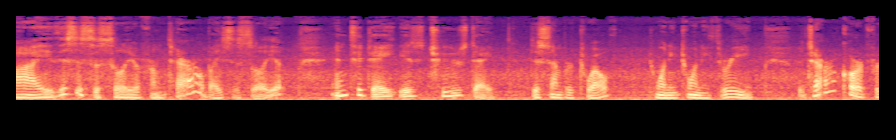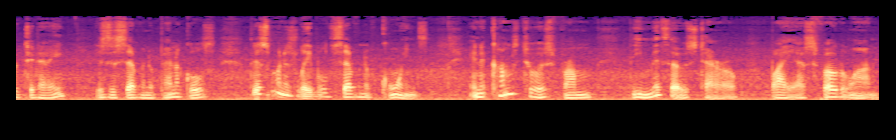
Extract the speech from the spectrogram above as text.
Hi, this is Cecilia from Tarot by Cecilia, and today is Tuesday, December 12th, 2023. The tarot card for today is the Seven of Pentacles. This one is labeled Seven of Coins, and it comes to us from the Mythos Tarot by Asphodylon,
